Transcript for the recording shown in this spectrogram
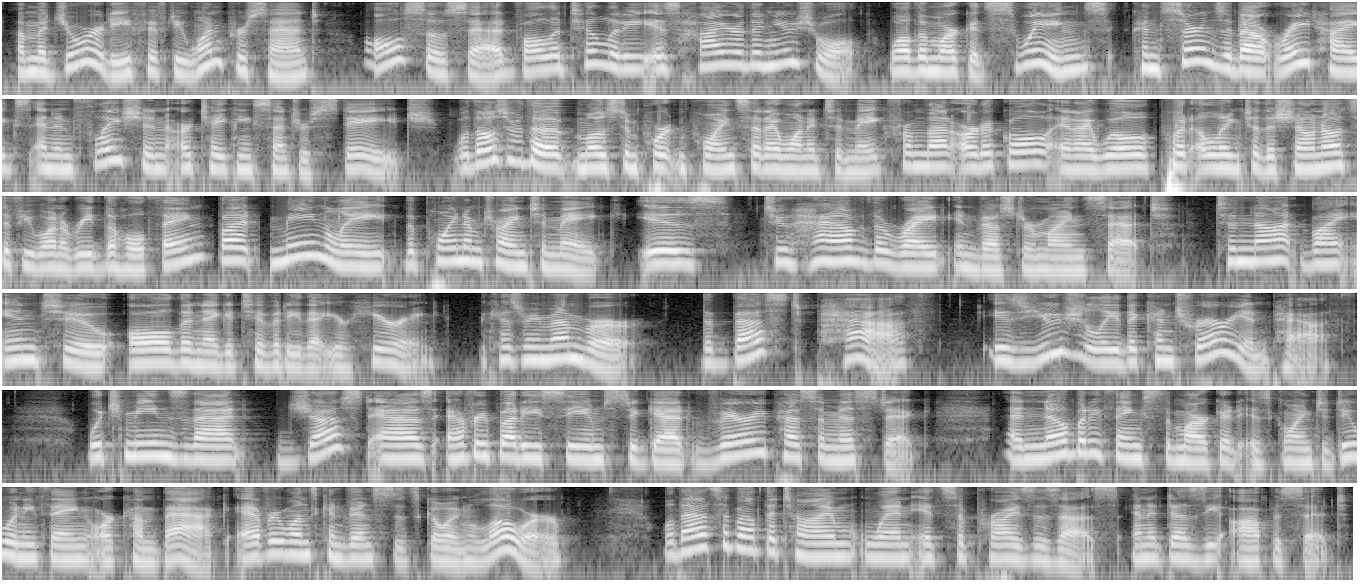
A majority, 51%, also said volatility is higher than usual. While the market swings, concerns about rate hikes and inflation are taking center stage. Well, those are the most important points that I wanted to make from that article, and I will put a link to the show notes if you want to read the whole thing. But mainly, the point I'm trying to make is to have the right investor mindset, to not buy into all the negativity that you're hearing. Because remember, the best path is usually the contrarian path, which means that just as everybody seems to get very pessimistic and nobody thinks the market is going to do anything or come back, everyone's convinced it's going lower. Well, that's about the time when it surprises us and it does the opposite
